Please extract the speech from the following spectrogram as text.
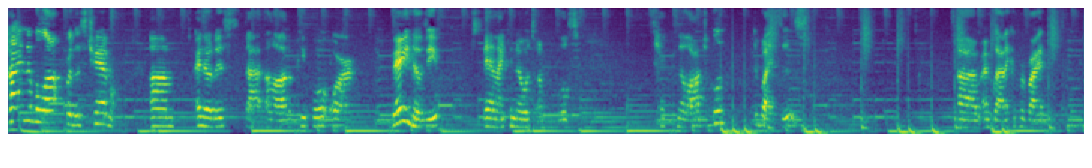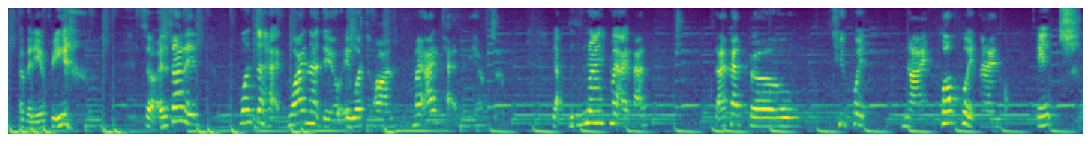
kind of a lot for this channel. Um, I noticed that a lot of people are very nosy and I can know what's on people's technological devices. Um, I'm glad I could provide a video for you. so I decided, what the heck, why not do a what's on my iPad video. So yeah, this is my, my iPad. The iPad Pro 2.9, 12.9 inch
